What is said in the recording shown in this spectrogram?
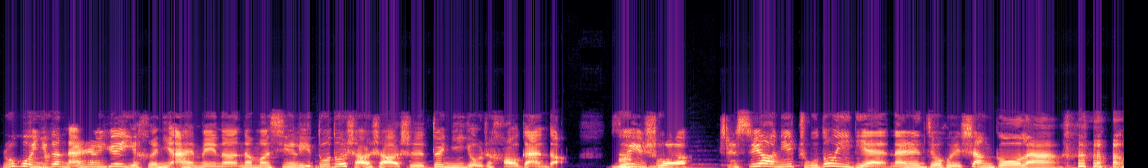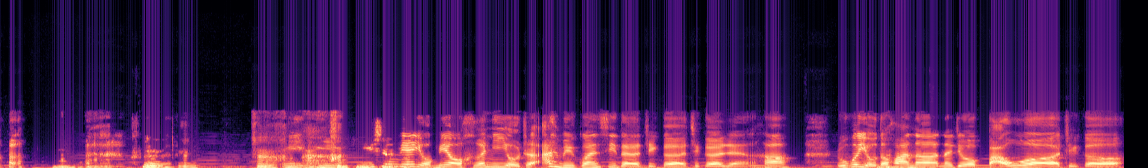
如果一个男人愿意和你暧昧呢，那么心里多多少少是对你有着好感的。所以说，只需要你主动一点，男人就会上钩啦。哈哈哈哈。嗯嗯。对 对。你你你身边有没有和你有着暧昧关系的这个这个人哈？如果有的话呢，那就把握这个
